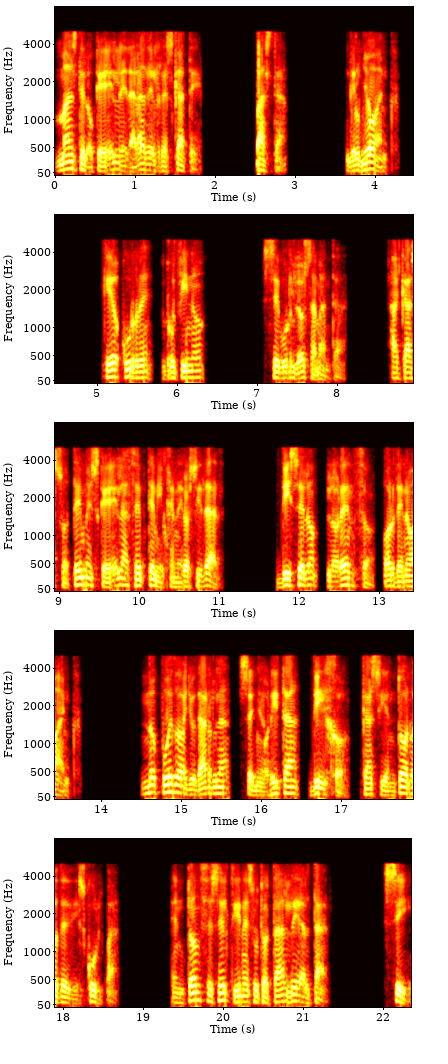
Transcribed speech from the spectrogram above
Más de lo que él le dará del rescate. Basta. Gruñó Ank. ¿Qué ocurre, Rufino? Se burló Samantha. ¿Acaso temes que él acepte mi generosidad? Díselo, Lorenzo, ordenó Ank. No puedo ayudarla, señorita, dijo, casi en tono de disculpa. Entonces él tiene su total lealtad. Sí.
